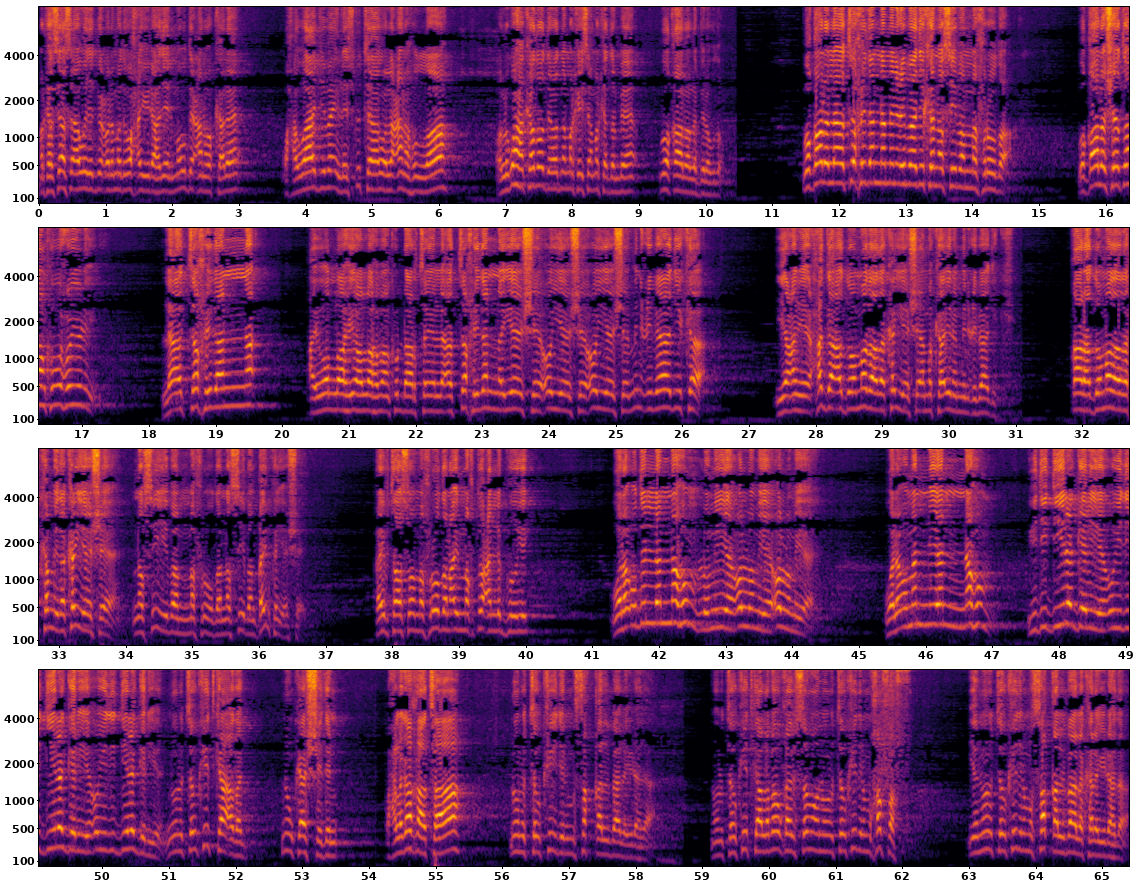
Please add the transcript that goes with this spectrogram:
markaa sidaas aawadeed bay culammadu waxay yidhaahdeen mawdican oo kale waxaa waajiba in laysku taago lacanahu allah oo lagu hakado dabeedna markaysa marka dambe wa qaala la bilowdo. Wa qaala la attakhidanna min cibaadika nasiiban mafruuda. Wa qaala shaytaanku wuxuu yidhi la attakhidanna ay wallaahi allah baan ku dhaartay la attakhidanna yeeshe oo yeeshe oo yeeshe min cibaadika yacnii xagga addoommadaada ka yeeshe ama kaa'inan min cibaadik. Qaar addoommadaada ka mida ka yeeshee nasiiban mafruudan nasiiban qayb ka yeeshee qaybtaasoo mafruudan ay maqtuucan la gooyey. Wala udilannahum lumiye oo lumiye oo lumiye. Wala umaniyannahum yididiilo geliye uu yididiilo geliye uu yididiilo geliye. Nuunu tawkiidkaa adag nuunkaa shadan waxaa laga qaataa nuunu tawkiid ilmusaqal baa la yidhahdaa. Nuunu tawkiidkaa laba u qaybsamo nuunu tawkiid ilmukhafaf iyo nuunu tawkiid ilmusaqal baa la kala yidhaahdaa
